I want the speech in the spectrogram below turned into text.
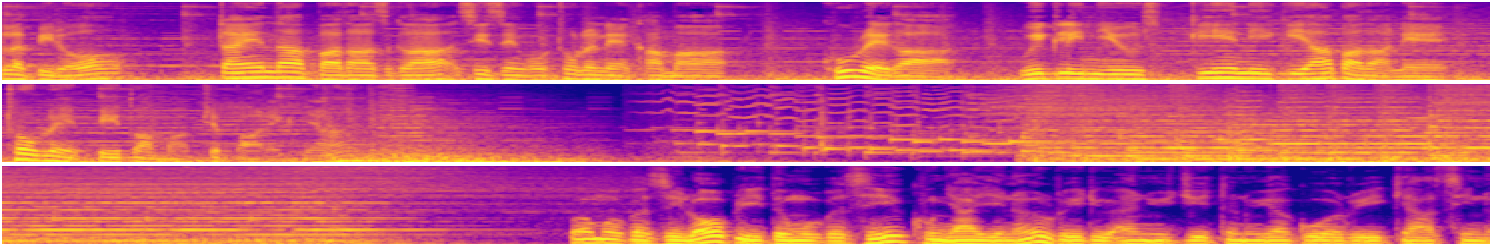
ဆက်လက်ပြီးတော့တိုင်းရင်းသားဘာသာစကားအစီအစဉ်ကိုထုတ်လွှင့်တဲ့အခါမှာခူးရဲက Weekly News KNY ကရားဘာသာနဲ့ထုတ်လွှင့်ပေးသွားမှာဖြစ်ပါတယ်ခင်ဗျာ။ဘမဘစီလောပရီတမှုဘစီခုညာရင်နရေဒီယိုအန်ယူဂျီတနရကိုရီကျစီန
